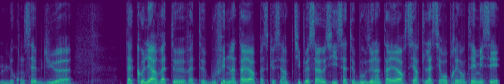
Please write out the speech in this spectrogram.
le concept du euh, ta colère va te, bouffer de l'intérieur parce que c'est un petit peu ça aussi. Ça te bouffe de l'intérieur. Certes, là, c'est représenté, mais c'est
